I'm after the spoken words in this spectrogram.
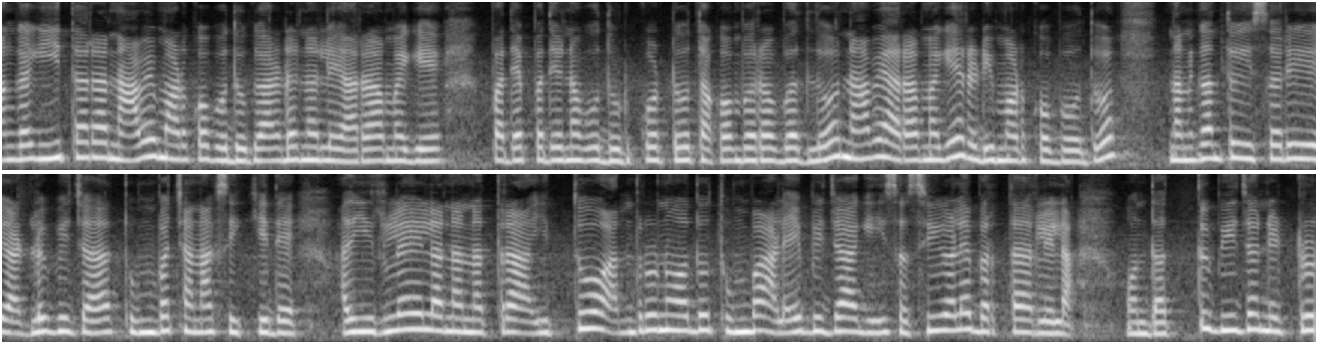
ಹಂಗಾಗಿ ಈ ಥರ ನಾವೇ ಮಾಡ್ಕೋಬೋದು. ಗಾರ್ಡನಲ್ಲಿ ಆರಾಮಾಗಿ ಪದೇ ಪದೇ ನಾವು ದುಡ್ಡು ಕೊಟ್ಟು ತಗೊಂಬರೋ ಬದಲು ನಾವೇ ಆರಾಮಾಗಿ ರೆಡಿ ಮಾಡ್ಕೋಬೋದು. ನನಗಂತೂ ಈ ಸರಿ ಅಡ್ಲು ಬೀಜ ತುಂಬ ಚೆನ್ನಾಗಿ ಸಿಕ್ಕಿದೆ. ಅದು ಇರಲೇ ಇಲ್ಲ ನನ್ನ ಹತ್ರ. ಇತ್ತು ಅಂದ್ರೂ ಅದು ತುಂಬ ಹಳೆ ಬೀಜ ಆಗಿ ಸಸಿಗಳೇ ಬರ್ತಾ ಇರಲಿಲ್ಲ. ಒಂದು ಹತ್ತು ಬೀಜ ನೆಟ್ಟರೂ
